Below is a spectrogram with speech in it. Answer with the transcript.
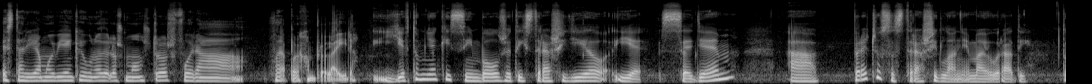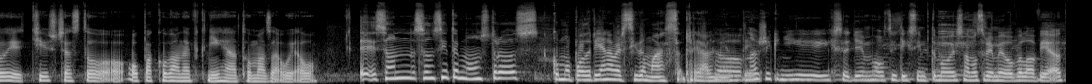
Estaría muy bien que uno de los monstruos fuera fuera, por ejemplo, la ira. Je v tom nejaký symbol, že tých strašidiel je sedem a prečo sa strašidla nemajú rady? To je tiež často opakované v knihe a to ma zaujalo. Eh, son, son siete monstruos como podrían haber sido más realmente. V našej knihe je ich sedem, hoci tých symptómov je samozrejme oveľa viac.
